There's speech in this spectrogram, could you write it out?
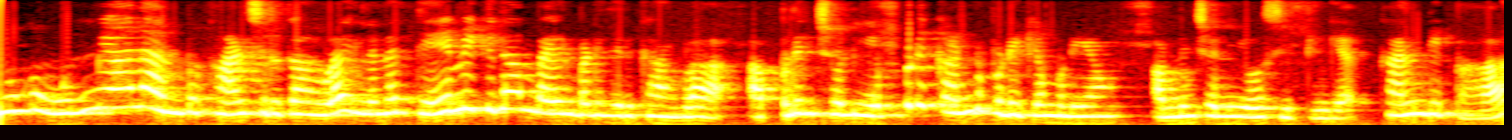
இவங்க உண்மையான அன்பு காணிச்சிருக்காங்களா? இல்லைன்னா தேவைக்கு தான் பயன்படுத்தியிருக்காங்களா? அப்படின்னு சொல்லி எப்படி கண்டுபிடிக்க முடியும்? அப்படின்னு சொல்லி யோசிப்பீங்க. கண்டிப்பாக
